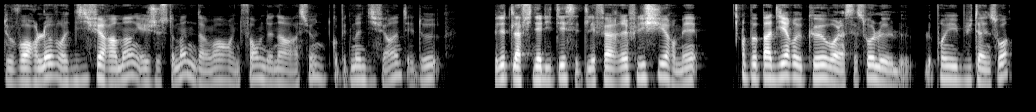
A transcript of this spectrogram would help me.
de voir l'œuvre différemment et justement d'avoir une forme de narration complètement différente et de. Peut-être la finalité, c'est de les faire réfléchir, mais on peut pas dire que voilà, c'est soit le, premier but en soi,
